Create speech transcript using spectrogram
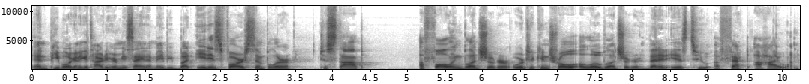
and people are going to get tired of hearing me saying it maybe, but it is far simpler to stop a falling blood sugar or to control a low blood sugar than it is to affect a high one.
